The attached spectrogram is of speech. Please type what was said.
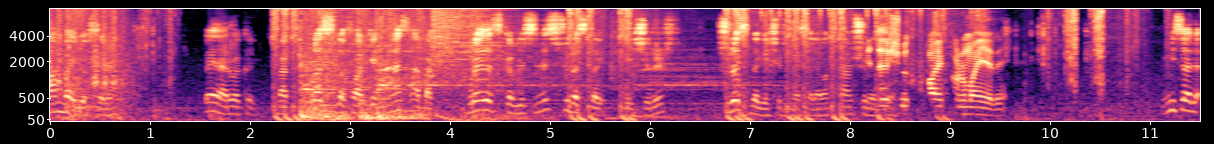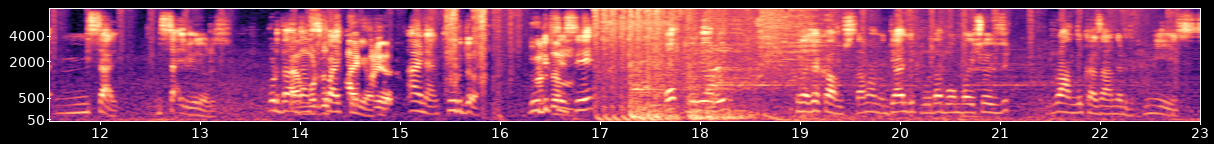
lambayı gösterelim. Beyler bakın. Bak burası da fark etmez. Ha bak buraya da sıkabilirsiniz. Şurası da geçirir. Şurası da geçirir mesela bak tam Bir şurası. de şu spike kurma yeri. Misal misal misal veriyoruz. Burada Ben adam burada spike, spike kuruyor. kuruyorum. Aynen kurdu. Duyduk sesi. Hop vuruyoruz. Kılaca kalmış tamam mı? Geldik burada bombayı çözdük. Round'u kazandırdık. Mis.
